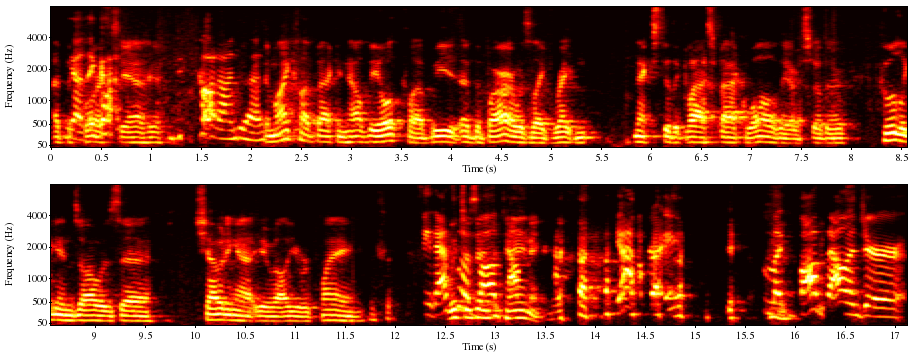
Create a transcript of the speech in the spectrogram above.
at the yeah, courts, got, yeah, yeah. Caught on to us. In my club back in Hell, the old club, we at the bar was like right next to the glass back wall there, so the hooligans always uh, shouting at you while you were playing. See, that's which is Bob entertaining. yeah, right. yeah. Like Bob Ballinger.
